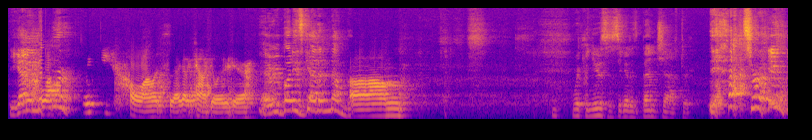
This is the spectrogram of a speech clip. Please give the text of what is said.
You got a number? Hold on, let's see. I got a calculator here. Everybody's got a number. Um, We can use this to get his bench after. That's right.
